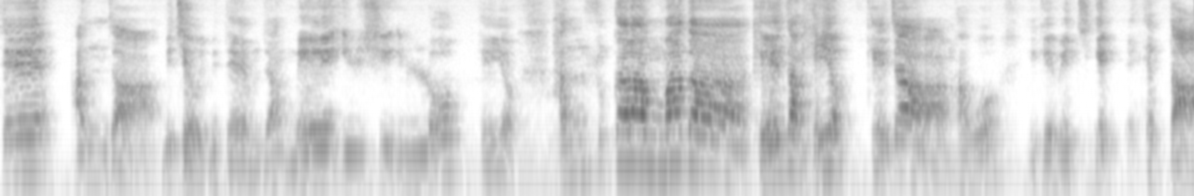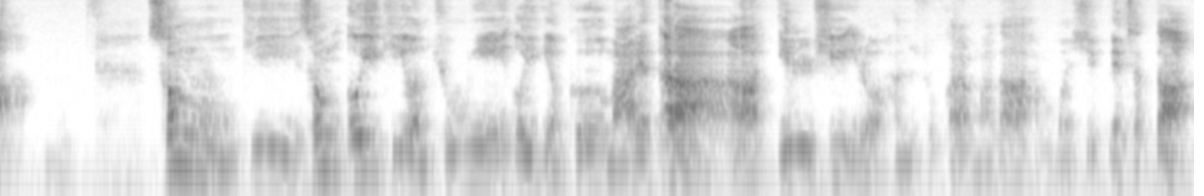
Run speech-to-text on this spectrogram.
밭에 앉아 밑에 밑에 문장 매일시일로 해요. 한 숟가락마다 게장 해요. 게장하고 이게 외치게 했다. 성기 성의 기연 중의 의 기연 그 말에 따라 일시일로 한 숟가락마다 한 번씩 외쳤다.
